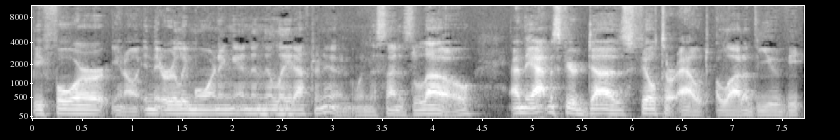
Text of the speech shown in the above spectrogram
before you know in the early morning and in the Mhm. late afternoon when the sun is low, and the atmosphere does filter out a lot of the UV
